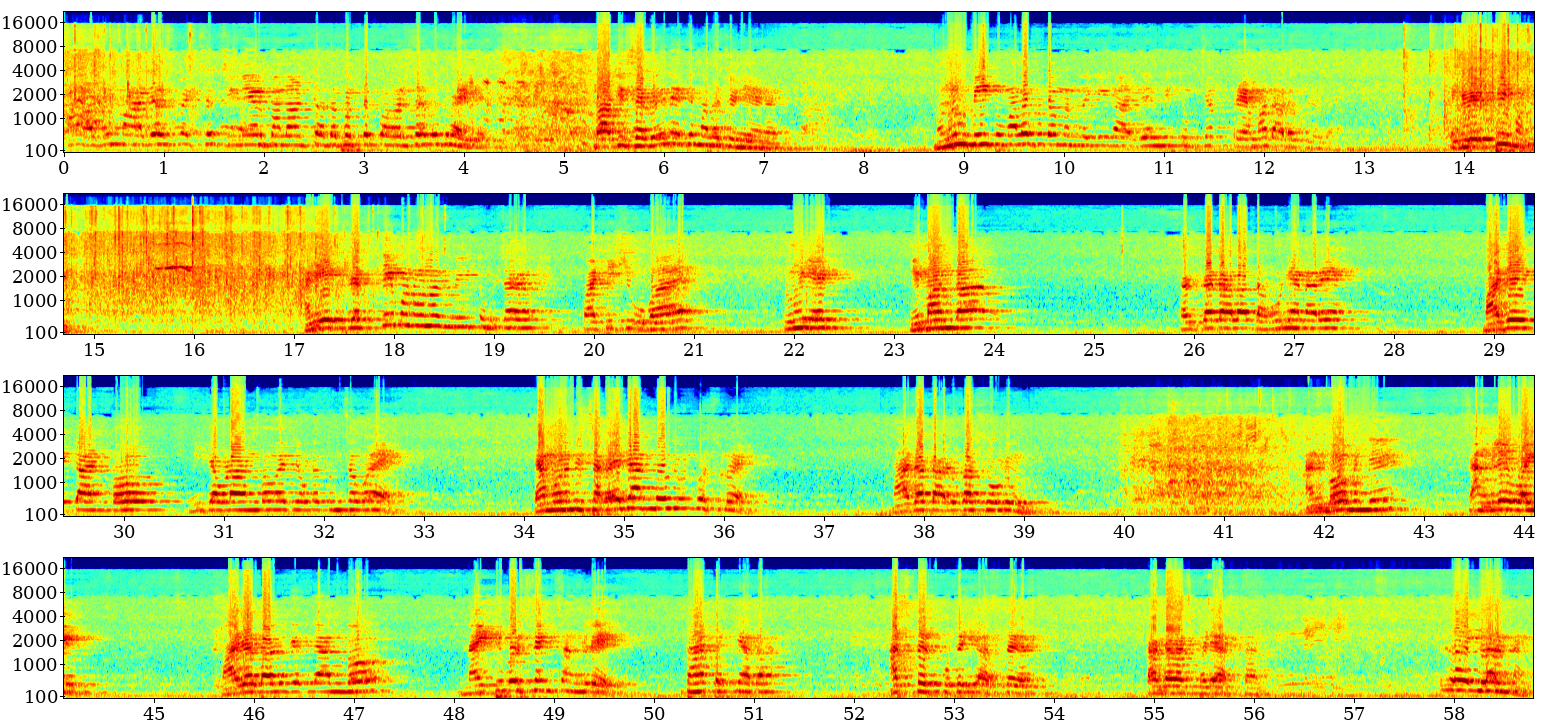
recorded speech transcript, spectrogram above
हा, अजून माझ्यापेक्षा सिनियर मला वाटतं आता फक्त पवार साहेबच राहिले. बाकी सगळे नेते मला सिनियर आहे म्हणून मी तुम्हाला सुद्धा म्हणलं की राजे मी तुमच्या प्रेमात अडकलेलो आहे. एक व्यक्ती म्हणून. आणि एक व्यक्ती म्हणूनच मी तुमच्या पाठीशी उभा आहे. तुम्ही एक इमानदार संकटाला धावून येणारे. माझे इतका अनुभव मी जेवढा अनुभव आहे तेवढं तुमचं वय आहे. त्यामुळे मी सगळ्याचे अनुभव घेऊन बसलो आहे माझा तालुका सोडून. अनुभव म्हणजे चांगले वाईट. माझ्या तालुक्यातले अनुभव नाईन्टी पर्सेंट चांगले. दहा टक्के आता असतच कुठेही असतं तांदळात खडे असतात. तिला नाही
